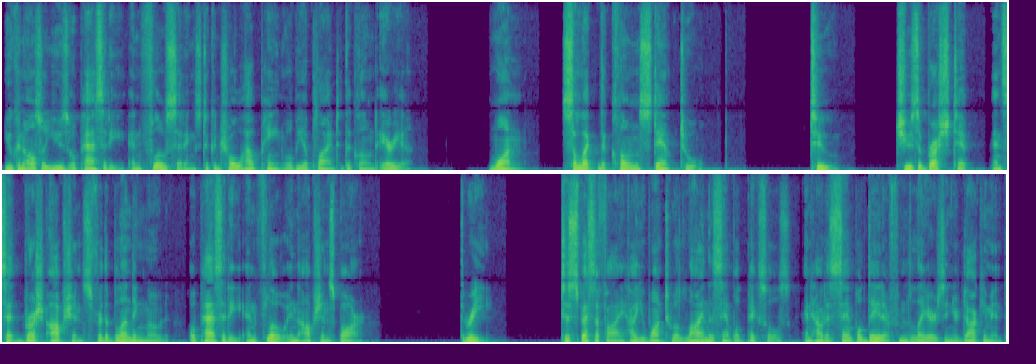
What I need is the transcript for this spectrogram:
You can also use opacity and flow settings to control how paint will be applied to the cloned area. 1. Select the Clone Stamp tool. 2. Choose a brush tip and set brush options for the blending mode, opacity, and flow in the options bar. 3. To specify how you want to align the sampled pixels and how to sample data from the layers in your document,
